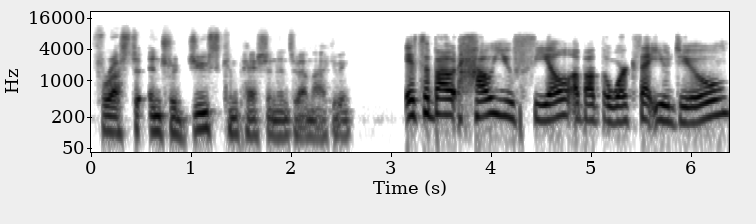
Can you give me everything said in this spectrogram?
for us to introduce compassion into our marketing? It's about how you feel about the work that you do.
